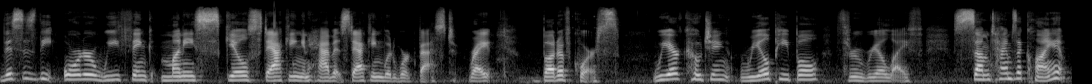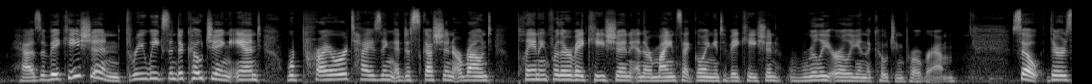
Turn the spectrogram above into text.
this is the order we think money skill stacking and habit stacking would work best, right? But of course, we are coaching real people through real life. Sometimes a client has a vacation three weeks into coaching, and we're prioritizing a discussion around planning for their vacation and their mindset going into vacation really early in the coaching program. So there's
